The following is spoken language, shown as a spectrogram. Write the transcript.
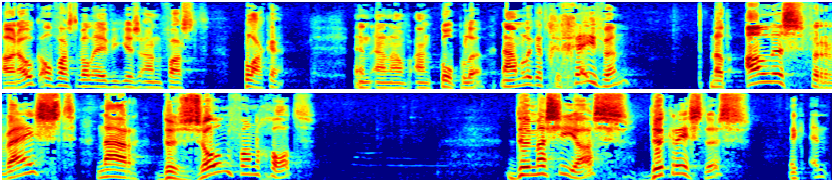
er ook alvast wel eventjes aan vastplakken. En aan, aan koppelen. Namelijk het gegeven dat alles verwijst naar de Zoon van God. De Messias, de Christus. Ik, en,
